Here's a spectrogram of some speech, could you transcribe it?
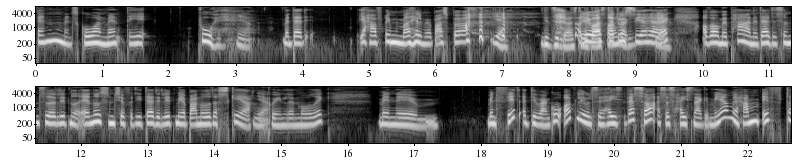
fanden man scorer en mand, det er puha. ja. Men der, jeg har haft rimelig meget held med at bare spørge. ja. Det tænker jeg også, og det er jo også det, du fremgang. siger her, Ja. ikke? Og hvor med parerne, der er det sådan set lidt noget andet, synes jeg, fordi der er det lidt mere bare noget, der sker Ja. på en eller anden måde, ikke? Men, øhm, men fedt, at det var en god oplevelse. Har I, hvad så? Altså, har I snakket mere med ham efter,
